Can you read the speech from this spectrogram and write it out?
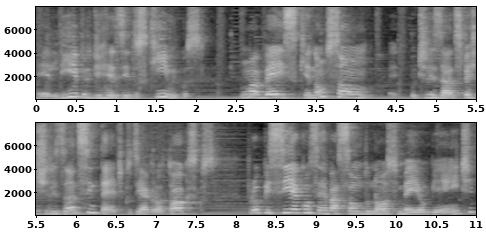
é, livre de resíduos químicos, uma vez que não são é, utilizados fertilizantes sintéticos e agrotóxicos, propicia a conservação do nosso meio ambiente,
